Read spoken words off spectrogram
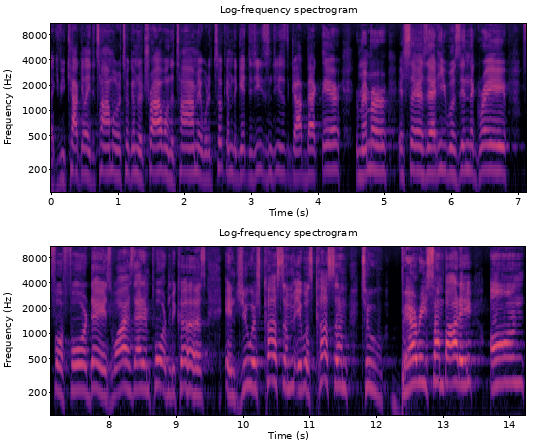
Like if you calculate the time it would have took him to travel and the time it would have took him to get to Jesus and Jesus got back there, remember it says that he was in the grave for four days. Why is that important? Because in Jewish custom, it was custom to bury somebody on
